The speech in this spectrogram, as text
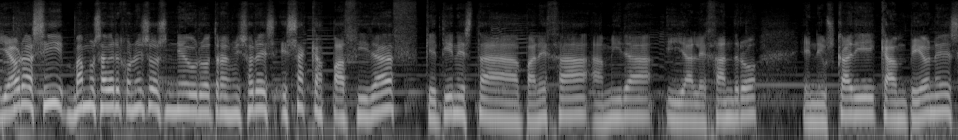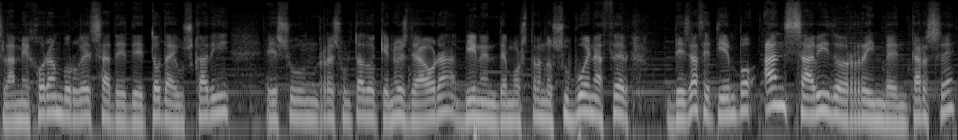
Y ahora sí, vamos a ver con esos neurotransmisores esa capacidad que tiene esta pareja, Amira y Alejandro, en Euskadi, campeones, la mejor hamburguesa de, toda Euskadi. Es un resultado que no es de ahora, vienen demostrando su buen hacer desde hace tiempo, han sabido reinventarse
